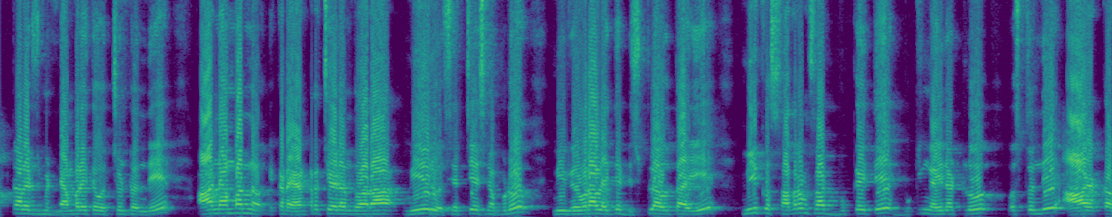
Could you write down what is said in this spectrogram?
అక్నాలెడ్జ్మెంట్ నెంబర్ అయితే వచ్చి ఉంటుంది. ఆ నెంబర్ను ఇక్కడ ఎంటర్ చేయడం ద్వారా మీరు సెర్చ్ చేసినప్పుడు మీ వివరాలు అయితే డిస్ప్లే అవుతాయి. మీకు సదరం స్లాట్ బుక్ అయితే బుకింగ్ అయినట్లు వస్తుంది. ఆ యొక్క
